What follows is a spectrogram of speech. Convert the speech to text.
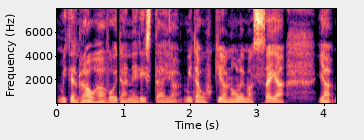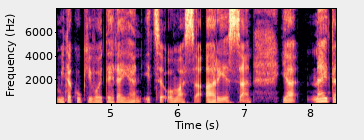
miten rauhaa voidaan edistää ja mitä uhkia on olemassa ja, ja mitä kuki voi tehdä ihan itse omassa arjessaan. Ja näitä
